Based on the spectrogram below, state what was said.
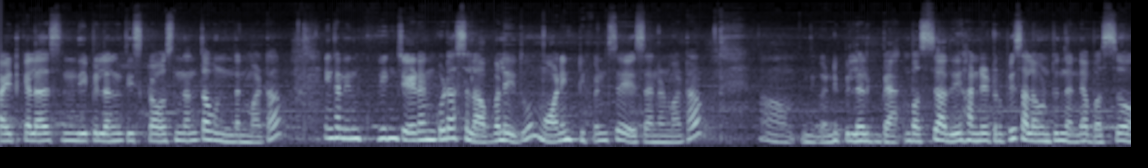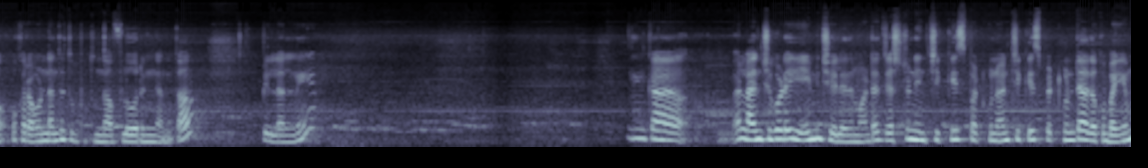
బయటకు వెళ్ళాల్సింది పిల్లల్ని తీసుకురావాల్సింది అంతా ఉందన్నమాట. ఇంకా నేను కుకింగ్ చేయడానికి కూడా అసలు అవ్వలేదు. మార్నింగ్ టిఫిన్సే వేసాను అనమాట ఇదిగోండి పిల్లలకి బ్యా బస్సు అది హండ్రెడ్ రూపీస్ అలా ఉంటుందండి ఆ బస్సు. ఒక రౌండ్ అంతా తిప్పుతుంది ఆ ఫ్లోరింగ్ అంతా పిల్లల్ని. ఇంకా లంచ్ కూడా ఏమీ చేయలేదన్నమాట. జస్ట్ నేను చిక్కీస్ పట్టుకున్నాను. చిక్కీస్ పెట్టుకుంటే అదొక భయం.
